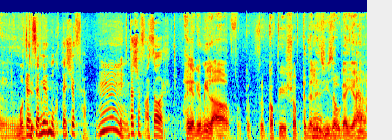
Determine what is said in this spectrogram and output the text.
المنتج كان سمير مكتشفها. اكتشف آثار. هي جميلة آه في- في كوفي شوب كده لذيذة وجاية آه.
